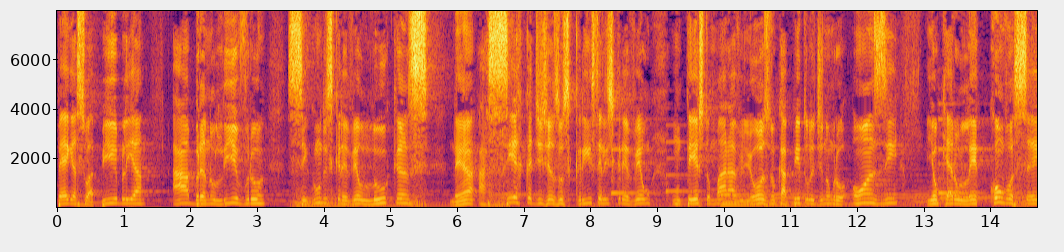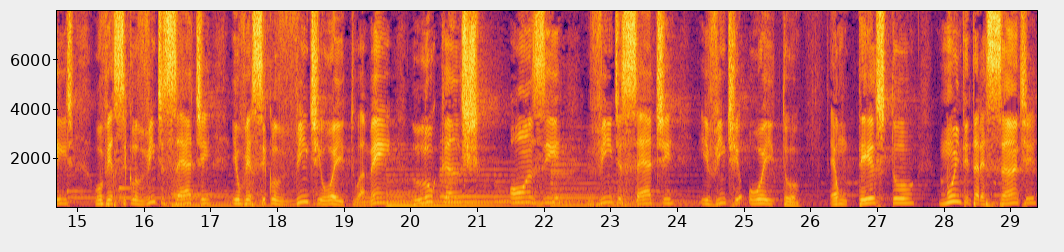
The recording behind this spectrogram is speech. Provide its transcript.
pegue a sua Bíblia, abra no livro, segundo escreveu Lucas, né, acerca de Jesus Cristo, ele escreveu um texto maravilhoso no capítulo de número 11, e eu quero ler com vocês o versículo 27 e o versículo 28. Amém? Lucas 11 27 e 28. É um texto muito interessante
